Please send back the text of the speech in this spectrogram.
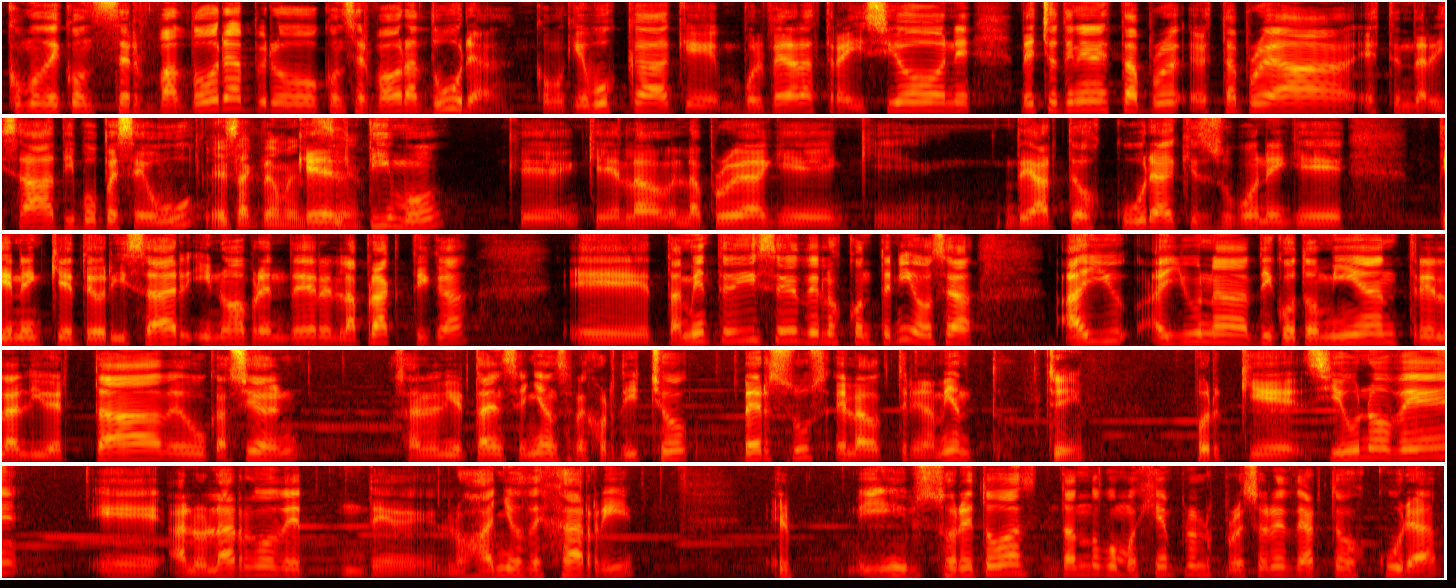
como de conservadora, pero conservadora dura, como que busca que volver a las tradiciones. De hecho, tienen esta, prue- esta prueba estandarizada tipo PSU, Exactamente. que es sí. el timo, que, que es la, la prueba que, que- de arte oscura que se supone que tienen que teorizar y no aprender en la práctica. Eh, también te dice de los contenidos, o sea, hay, hay una dicotomía entre la libertad de educación, o sea, la libertad de enseñanza, mejor dicho, versus el adoctrinamiento. Sí. Porque si uno ve eh, a lo largo de, de los años de Harry, el, y sobre todo dando como ejemplo a los profesores de arte oscura,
